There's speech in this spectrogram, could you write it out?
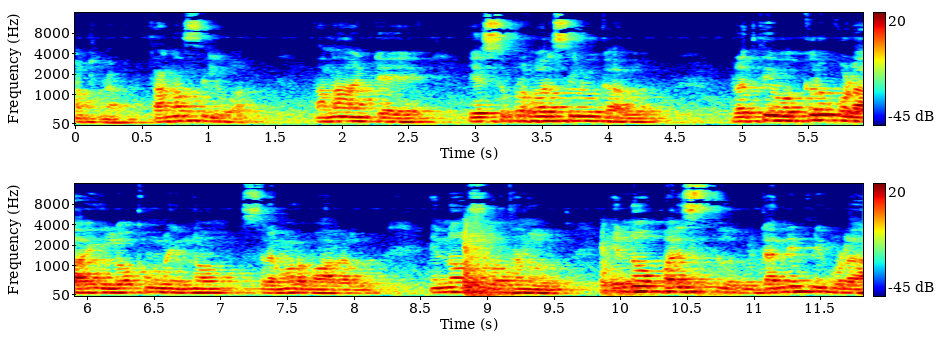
అంటున్నాడు. తన సిలువ తన అంటే యేసు ప్రభువారి సిలువ కాదు ప్రతి ఒక్కరూ కూడా ఈ లోకంలో ఎన్నో శ్రమల భారాలు ఎన్నో శోధనలు ఎన్నో పరిస్థితులు వీటన్నిటిని కూడా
